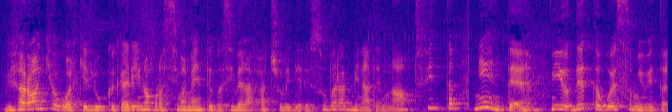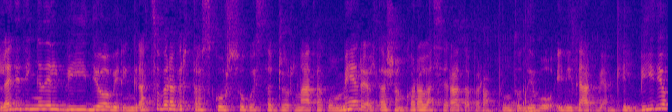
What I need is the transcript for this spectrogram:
vi farò anche io qualche look carino prossimamente così ve la faccio vedere super abbinata in un outfit. Niente io detto questo mi metto all'editing del video vi ringrazio per aver trascorso questa giornata con me in realtà c'è ancora la serata però appunto devo editarvi anche il video.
